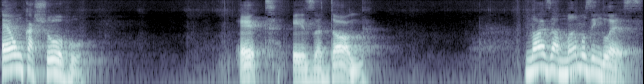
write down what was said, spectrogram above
É um cachorro. It is a dog. Nós amamos inglês.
